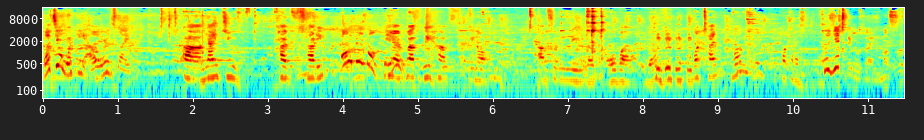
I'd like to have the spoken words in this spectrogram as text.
What's your working hours like? Uh, 9 to 5 30. Oh, that's okay. Yeah, but we have, you know, absolutely like over work. what time work? What can I say? でございますこ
